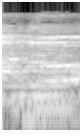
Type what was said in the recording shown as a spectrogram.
essa noite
